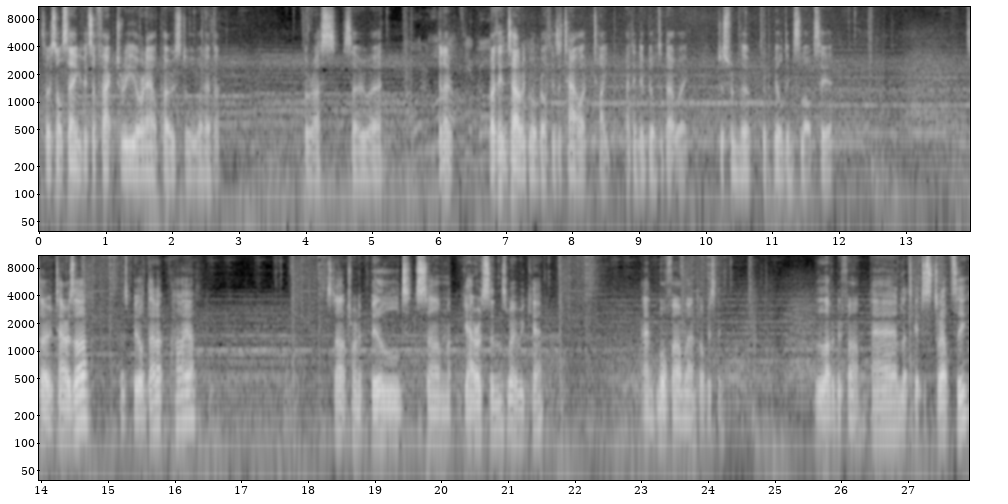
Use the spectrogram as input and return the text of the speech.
So it's not saying if it's a factory or an outpost or whatever for us. So, uh, don't know. But I think the Tower of Gorgoth is a tower type. I think they built it that way. Just from the, the building slots here. So, Tarazar. Let's build that up higher. Start trying to build some garrisons where we can. And more farmland, obviously. Love a good farm. And let's get to Streltsy.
